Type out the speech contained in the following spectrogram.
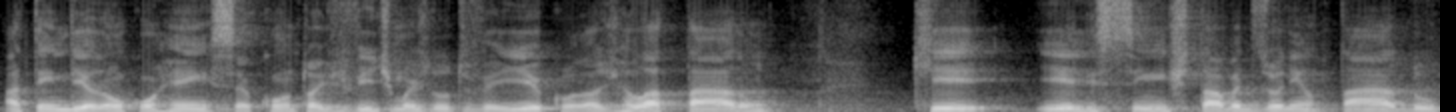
atenderam a ocorrência quanto as vítimas do outro veículo, elas relataram que ele sim estava desorientado,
